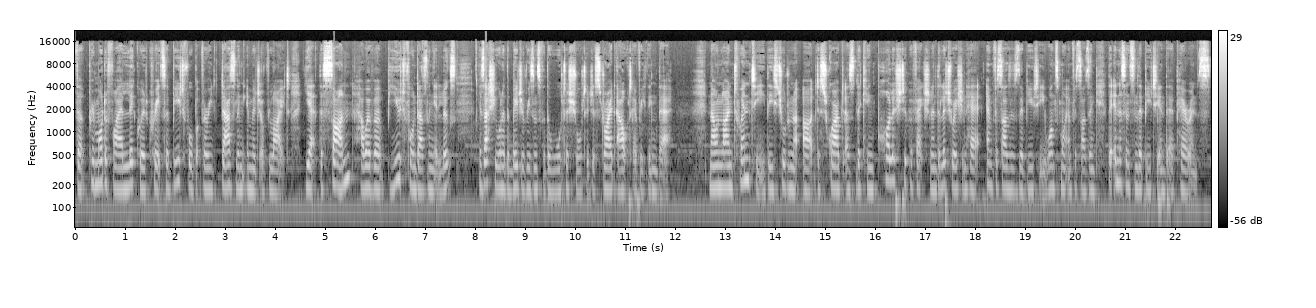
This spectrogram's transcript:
the premodifier liquid creates a beautiful but very dazzling image of light. Yet the sun, however beautiful and dazzling it looks, is actually one of the major reasons for the water shortage. It's dried out everything there. Now, in line 20, these children are described as looking polished to perfection, and the alliteration here emphasizes their beauty, once more emphasizing their innocence and their beauty and their appearance.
